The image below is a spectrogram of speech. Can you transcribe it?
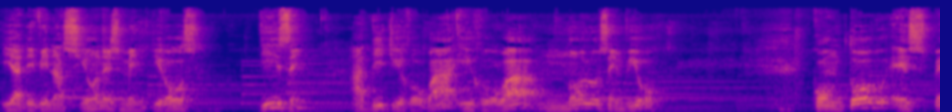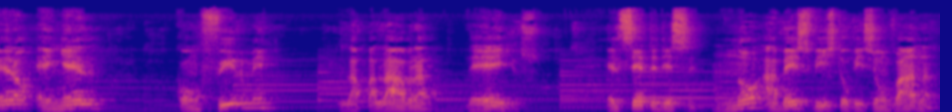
y adivinaciones mentirosas. Dicen, ha dicho Jehová y Jehová no los envió. Con todo espero en él, confirme la palabra de ellos. El 7 dice, no habéis visto visión vana,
